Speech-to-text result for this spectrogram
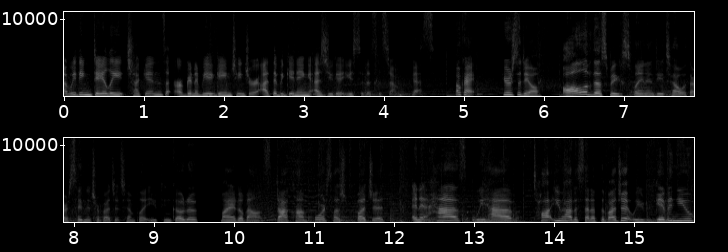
everything daily check-ins are going to be a game changer at the beginning as you get used to the system. Yes. Okay, here's the deal. All of this we explain in detail with our signature budget template. You can go to myidealbalance.com forward slash budget, and it has, we have taught you how to set up the budget. We've given you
